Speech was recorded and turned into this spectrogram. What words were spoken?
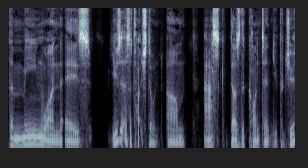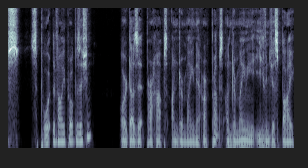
the main one is use it as a touchstone. Um, ask, does the content you produce support the value proposition, or does it perhaps undermine it, or perhaps undermining it even just by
